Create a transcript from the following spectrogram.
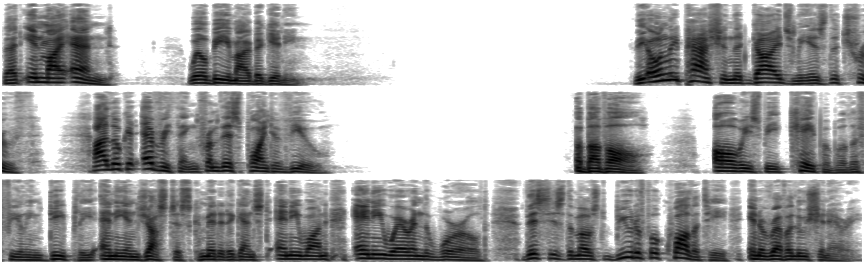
that in my end will be my beginning. The only passion that guides me is the truth. I look at everything from this point of view. Above all, always be capable of feeling deeply any injustice committed against anyone, anywhere in the world. This is the most beautiful quality in a revolutionary.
